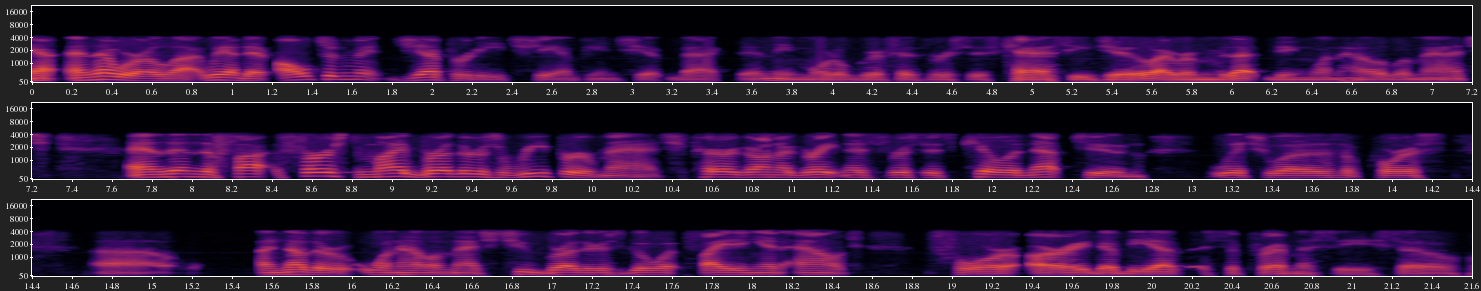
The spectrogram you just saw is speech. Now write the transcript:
Yeah, and there were a lot. We had that Ultimate Jeopardy Championship back then, the Immortal Griffith versus Cassie Joe. I remember that being one hell of a match. And then the fi- first My Brothers Reaper match, Paragon of Greatness versus Killer Neptune, which was, of course, uh, another one hell of a match. Two brothers go fighting it out for RAWF supremacy. So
